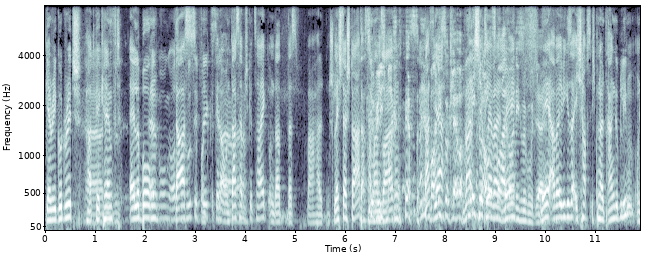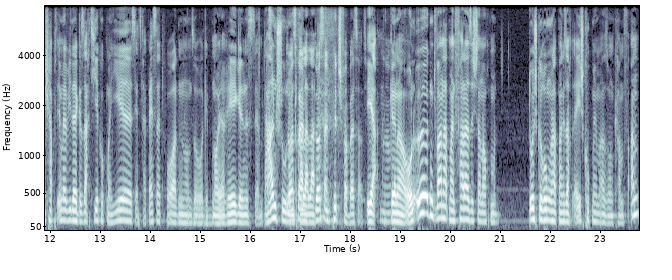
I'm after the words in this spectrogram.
Gary Goodrich hat Ja, gekämpft, aus dem das und, genau ja, und das ja. habe ich gezeigt und da, das war halt ein schlechter Start, Das kann man sagen. Das war nicht so clever. War nicht so clever. Auswahl nee. war nicht so gut, ja. nee, aber wie gesagt, ich hab's, ich bin halt dran geblieben und ich habe immer wieder gesagt, hier guck mal, hier ist jetzt verbessert worden und so, gibt neue Regeln, ist ja mit Handschuhen du und hast, dein, tralala. du hast deinen Pitch verbessert. Ja, genau. Und irgendwann hat mein Vater sich dann auch durchgerungen und hat mal gesagt, ey, ich guck mir mal so einen Kampf an.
